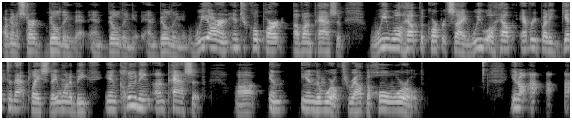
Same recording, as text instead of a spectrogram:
are going to start building that and building it and building it. We are an integral part of OnPassive. We will help the corporate side. We will help everybody get to that place they want to be, including OnPassive uh, in in the world, throughout the whole world. You know, I, I,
